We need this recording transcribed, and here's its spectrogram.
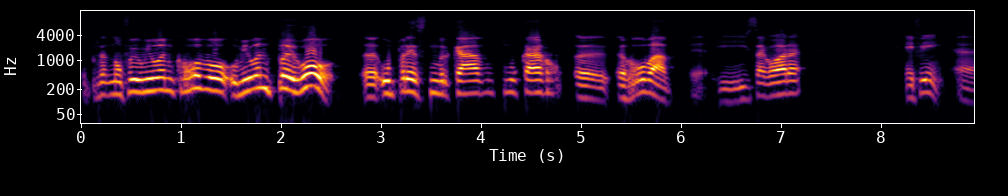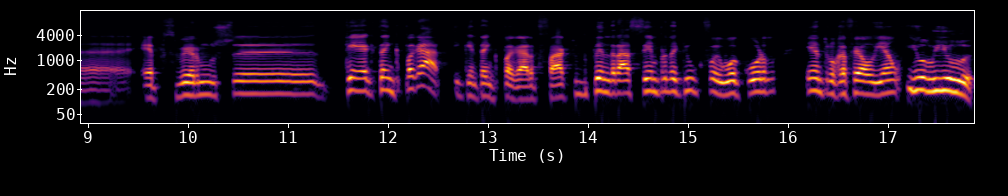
Portanto, não foi o Milan que roubou. O Milan pagou uh, o preço de mercado pelo carro uh, roubado. E isso agora, enfim, uh, é percebermos quem é que tem que pagar. E quem tem que pagar, de facto, dependerá sempre daquilo que foi o acordo entre o Rafael Leão e o Lille.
